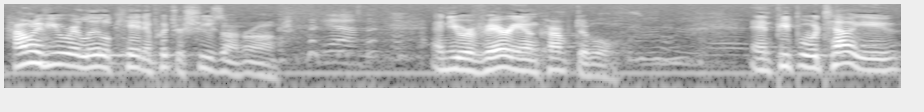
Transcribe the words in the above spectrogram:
How many of you were a little kid and put your shoes on wrong? Yeah. and you were very uncomfortable. And people would tell you,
